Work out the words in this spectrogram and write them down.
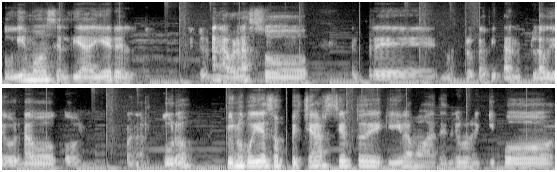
Tuvimos el día de ayer el, gran abrazo entre nuestro capitán Claudio Bravo con, con Arturo que uno podía sospechar, ¿cierto?, de que íbamos a tener un equipo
